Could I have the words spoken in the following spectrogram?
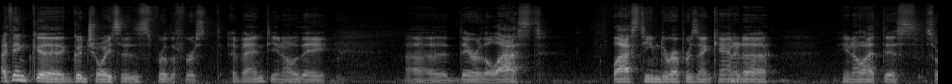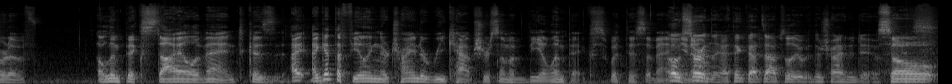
I think uh, good choices for the first event. You know, they uh, they're the last last team to represent Canada. You know, at this sort of Olympic style event, because I, I get the feeling they're trying to recapture some of the Olympics with this event. Oh, you know? certainly. I think that's absolutely what they're trying to do. So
